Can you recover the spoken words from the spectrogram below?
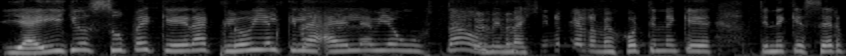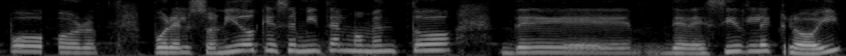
Y ahí yo supe que era Chloe el que la- a él le había gustado. Me imagino que a lo mejor tiene que, tiene que ser por, por el sonido que se emite al momento de, de decirle Chloe.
